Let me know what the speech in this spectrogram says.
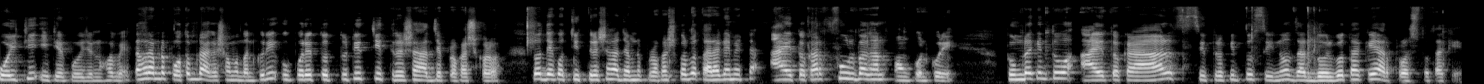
কয়টি ইটের প্রয়োজন হবে? তাহলে আমরা প্রথমটা আগে সমাধান করি। উপরের তথ্যটি চিত্রের সাহায্যে প্রকাশ করো। তো দেখো, চিত্রের সাহায্যে আমরা প্রকাশ করব। তার আগে আমি একটা আয়তকার ফুল বাগান অঙ্কন করি। তোমরা কিন্তু আয়তকার চিত্র কিন্তু চিনো, যার দৈর্ঘ্য থাকে আর প্রস্থ থাকে।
